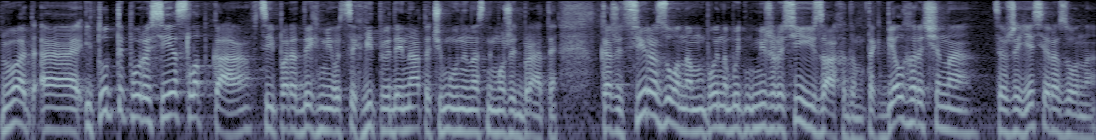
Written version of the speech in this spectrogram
Вот, е, і тут, типу, Росія слабка в цій парадигмі оцих відповідей НАТО, чому вони нас не можуть брати. Кажуть, сіра зона повинна бути між Росією і Заходом. Так Білгородщина це вже є сіра зона.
